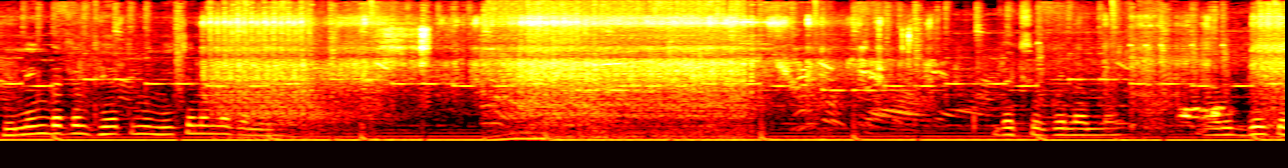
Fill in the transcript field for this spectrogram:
হিলিং ব্যাটল থেকে তুমি নিচে নামলে কেন দেখছ বললাম না আমি দেখে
